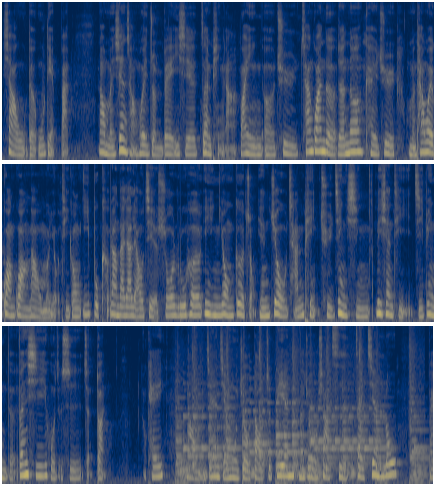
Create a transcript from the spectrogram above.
下午的五点半。那我们现场会准备一些赠品啊，欢迎呃去参观的人呢可以去我们摊位逛逛。那我们有提供 ebook 让大家了解说如何应用各种研究产品去进行立腺体疾病的分析或者是诊断。OK，那我们今天节目就到这边，那就下次再见喽，拜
